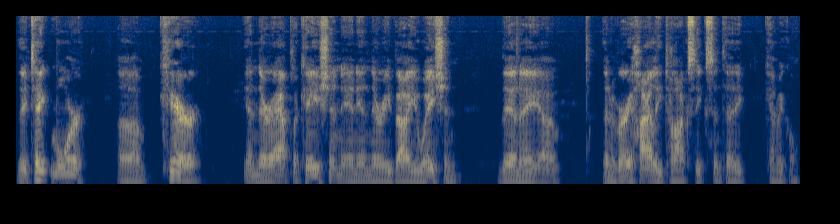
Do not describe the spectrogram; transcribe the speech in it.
they take more um, care in their application and in their evaluation than a um, than a very highly toxic synthetic chemical.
